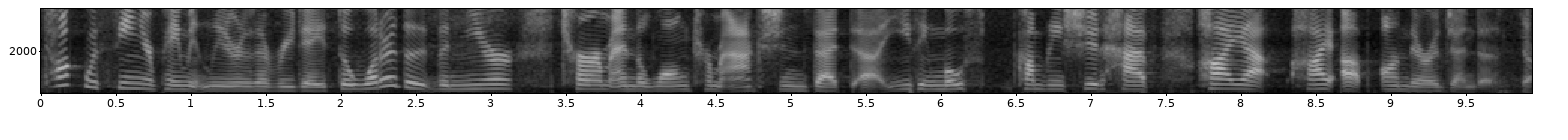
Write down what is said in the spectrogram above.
talk with senior payment leaders every day. So what are the, the near term and the long term actions that uh, you think most companies should have high up, high up on their agendas? Yeah.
